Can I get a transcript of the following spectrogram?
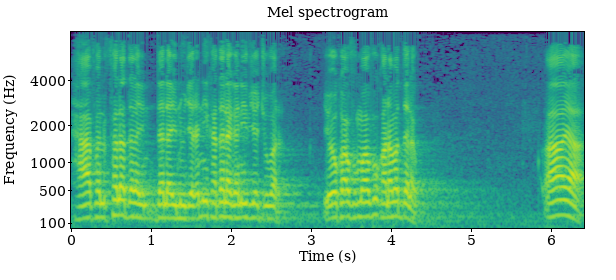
حافل فل دلينو جراني كدلقني في جبر يوكا فمافو خنامت دلقو aayaa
